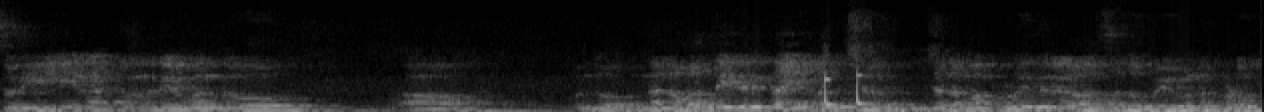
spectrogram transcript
ಸೊ ಇಲ್ಲಿ ಏನಾಗ್ತದೆ ಒಂದು ಆ, ಒಂದು ನಲವತ್ತೈದರಿಂದ ಐವತ್ತು ಜನ ಮಕ್ಕಳು ಇದರ ಸದುಪಯೋಗವನ್ನು ಪಡೆದು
